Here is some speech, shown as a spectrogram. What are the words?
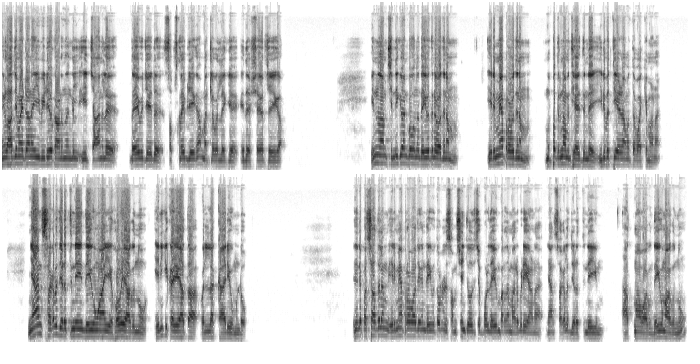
നിങ്ങൾ ആദ്യമായിട്ടാണ് ഈ വീഡിയോ കാണുന്നതെങ്കിൽ ഈ ചാനൽ ദയവ് ചെയ്ത് സബ്സ്ക്രൈബ് ചെയ്യുക മറ്റുള്ളവരിലേക്ക് ഇത് ഷെയർ ചെയ്യുക. ഇന്ന് നാം ചിന്തിക്കുവാൻ പോകുന്ന ദൈവത്തിന്റെ വചനം ഇരമ്യ പ്രവചനം മുപ്പത്തിരണ്ടാം അധ്യായത്തിന്റെ ഇരുപത്തിയേഴാമത്തെ വാക്യമാണ്. ഞാൻ സകല ജഡത്തിന്റെയും ദൈവമായ യഹോവയാകുന്നു എനിക്ക് കഴിയാത്ത വല്ല കാര്യവുമുണ്ടോ? ഇതിന്റെ പശ്ചാത്തലം എരുമയ പ്രവാചകൻ ദൈവത്തോട് ഒരു സംശയം ചോദിച്ചപ്പോൾ ദൈവം പറഞ്ഞ മറുപടിയാണ് ഞാൻ സകല ജഡത്തിന്റെയും ആത്മാവാകും ദൈവമാകുന്നു.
